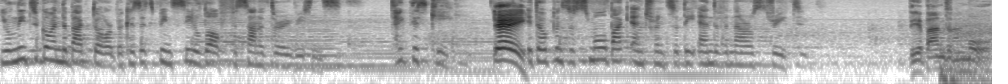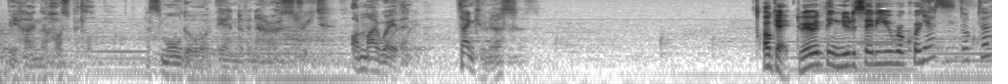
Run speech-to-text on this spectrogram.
You'll need to go in the back door because it's been sealed off for sanitary reasons. Take this key. Yay! It opens a small back entrance at the end of a narrow street. The abandoned morgue behind the hospital. A small door at the end of a narrow street. On my way then. Thank you, nurse. Okay, do we have anything new to say to you real quick? Yes, Doctor?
